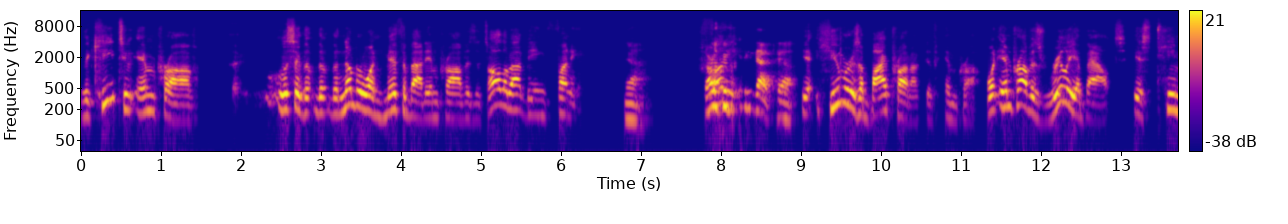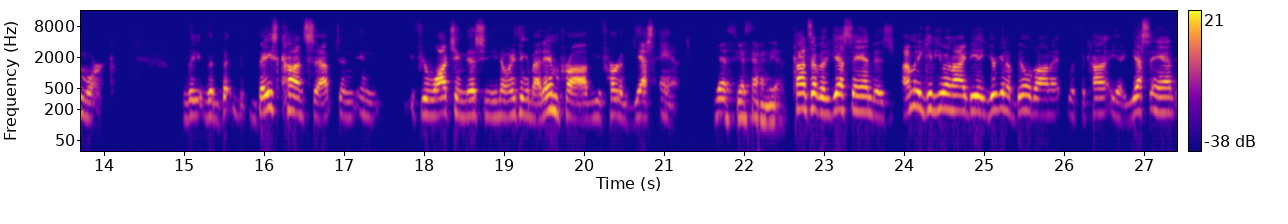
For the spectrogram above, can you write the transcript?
The key to improv, let's say the, the, the number one myth about improv is it's all about being funny. Yeah. A lot of people think that, yeah. yeah. Humor is a byproduct of improv. What improv is really about is teamwork. The, the, the base concept, and, and if you're watching this and you know anything about improv, you've heard of yes and. Yes, yes, and yeah. Concept of yes and is I'm going to give you an idea. You're going to build on it with the con. Yeah, yes and,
